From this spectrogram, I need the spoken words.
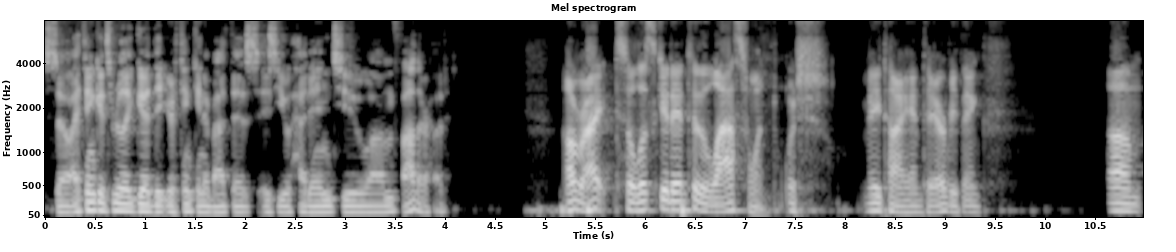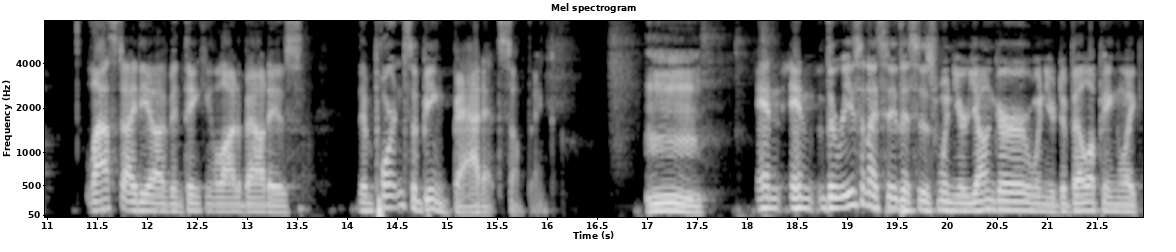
So I think it's really good that you're thinking about this as you head into um, fatherhood. All right. So let's get into the last one, which may tie into everything. Um, last idea I've been thinking a lot about is the importance of being bad at something. Mm. And and the reason I say this is when you're younger, when you're developing, like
